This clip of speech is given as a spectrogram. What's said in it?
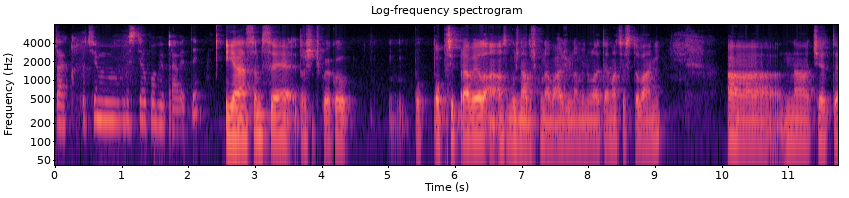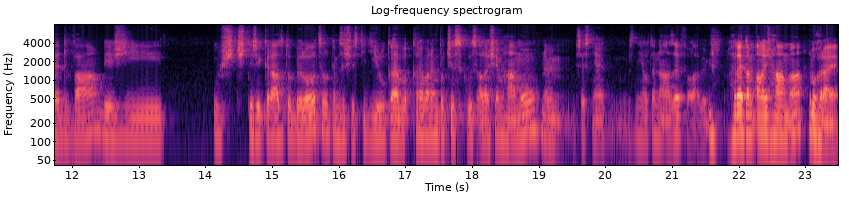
Tak, o čem bys chtěl povyprávět ty? Já jsem se trošičku jako po, popřipravil a, a možná trošku navážu na minulé téma cestování. A na ČT2 běží už čtyřikrát to bylo, celkem ze šesti dílů karav- karavanem po Česku s Alešem Hámou, nevím přesně, jak zněl ten název, ale vím. hraje tam Aleš Háma, nebo hraje,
